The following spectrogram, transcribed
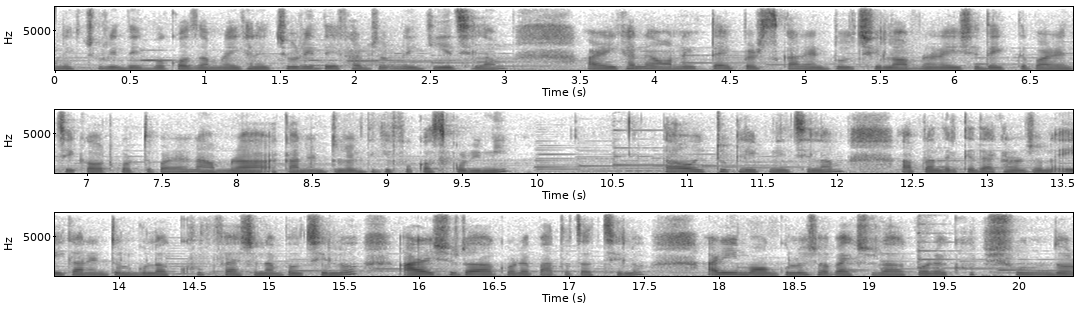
অনেক চুড়ি দেখব কজ আমরা এখানে চুড়ি দেখার জন্য গিয়েছিলাম। আর এখানে অনেক টাইপের কানের দুল ছিল। আপনারা এসে দেখতে পারেন চেক আউট করতে পারেন। আমরা কানের দুলের দিকে ফোকাস করিনি। তাও একটু ক্লিপ নিচ্ছিলাম আপনাদেরকে দেখানোর জন্য। এই কানের দুলগুলো খুব ফ্যাশনেবল ছিল। আড়াইশো টাকা করে পাতা চাচ্ছিল। আর এই মগগুলো সব একশো টাকা করে। খুব সুন্দর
